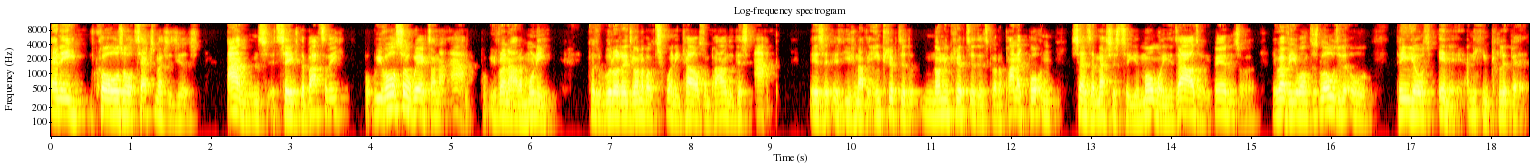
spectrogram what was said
any calls or text messages, and it saves the battery. But we've also worked on an app, but we've run out of money because we're already on about twenty thousand pounds. This app is, is you can have it encrypted, non-encrypted. It's got a panic button, sends a message to your mum or your dad or your parents or whoever you want. There's loads of little thingos in it, and you can clip it.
